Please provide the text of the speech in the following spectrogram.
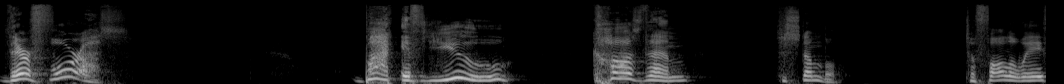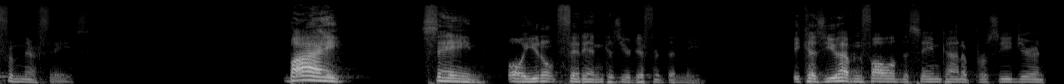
they're for us. But if you cause them to stumble, to fall away from their faith, by saying, oh, you don't fit in because you're different than me. Because you haven't followed the same kind of procedure and,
